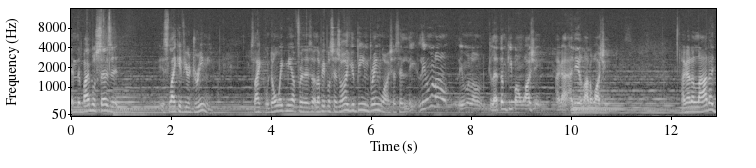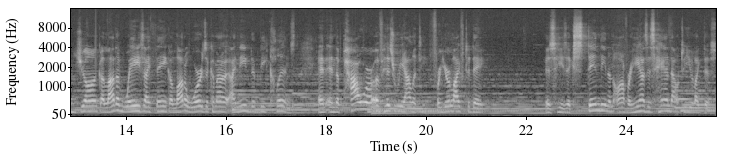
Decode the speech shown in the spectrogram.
and the Bible says it, it's like if you're dreaming. It's like, well, don't wake me up for this. A lot of people says, oh, you're being brainwashed. I said, leave, leave them alone. Leave them alone. Let them keep on washing. I, got, I need a lot of washing. I got a lot of junk, a lot of ways I think, a lot of words that come out. I need to be cleansed. And, and the power of His reality for your life today is He's extending an offer. He has His hand out to you like this.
